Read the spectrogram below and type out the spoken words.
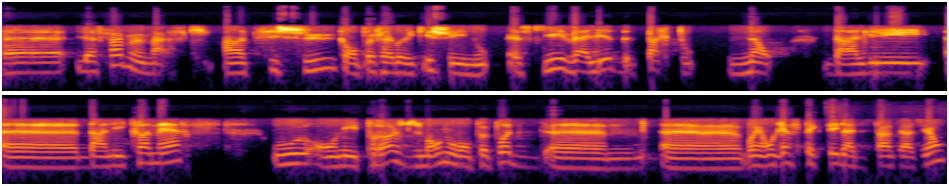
euh, le fameux masque en tissu qu'on peut fabriquer chez nous, est-ce qu'il est valide partout? Non. Dans les euh, dans les commerces où on est proche du monde, où on peut pas euh, euh, voyons, respecter la distanciation,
